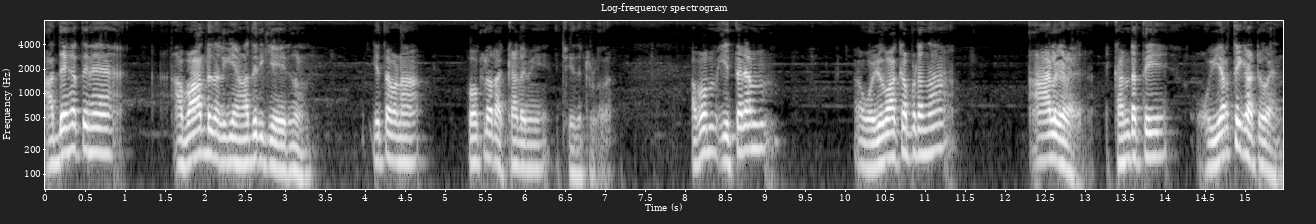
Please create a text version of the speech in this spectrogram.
അദ്ദേഹത്തിന് അവാർഡ് നൽകി ആദരിക്കുകയായിരുന്നു ഇത്തവണ ഫോക്ലോർ അക്കാദമി ചെയ്തിട്ടുള്ളത്. അപ്പം ഇത്തരം ഒഴിവാക്കപ്പെടുന്ന ആളുകളെ കണ്ടെത്തി ഉയർത്തിക്കാട്ടുവാൻ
